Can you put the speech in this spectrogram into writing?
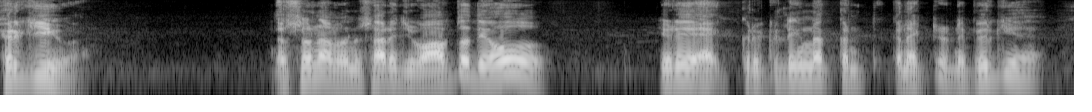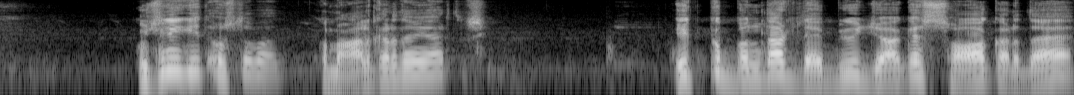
ਫਿਰ ਕੀ ਹੋਇਆ? ਦੱਸੋ ਨਾ ਮੈਨੂੰ ਸਾਰੇ ਜਵਾਬ ਤਾਂ ਦਿਓ। ਜਿਹੜੇ ਕ੍ਰਿਕਟਿੰਗ ਨਾਲ ਕਨੈਕਟਡ ਨੇ, ਫਿਰ ਕੀ ਹੋਇਆ? ਕੁਝ ਨਹੀਂ ਕੀਤਾ ਉਸ ਤੋਂ ਬਾਅਦ। ਕਮਾਲ ਕਰਦੇ ਹੋ ਯਾਰ ਤੁਸੀਂ। ਇੱਕ ਬੰਦਾ ਡੈਬਿਊ ਜਾ ਕੇ 100 ਕਰਦਾ ਹੈ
